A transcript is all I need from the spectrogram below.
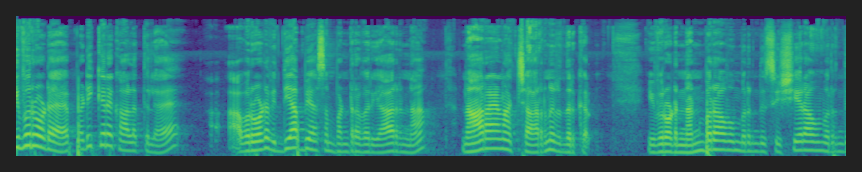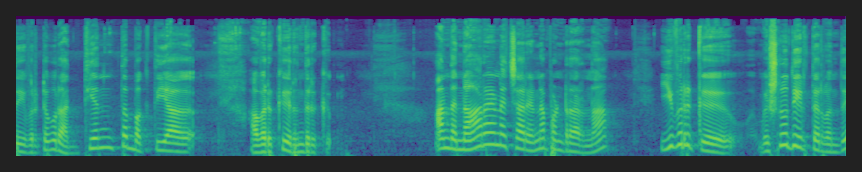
இவரோட படிக்கிற காலத்தில் அவரோட வித்யாபியாசம் பண்ணுறவர் யாருன்னா நாராயணாச்சார்னு இருந்திருக்கார். இவரோட நண்பராகவும் இருந்து சிஷ்யராகவும் இருந்து இவர்கிட்ட ஒரு அத்தியந்த பக்தியாக அவருக்கு இருந்திருக்கு. அந்த நாராயணாச்சார் என்ன பண்ணுறாருன்னா இவருக்கு விஷ்ணு தீர்த்தர் வந்து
